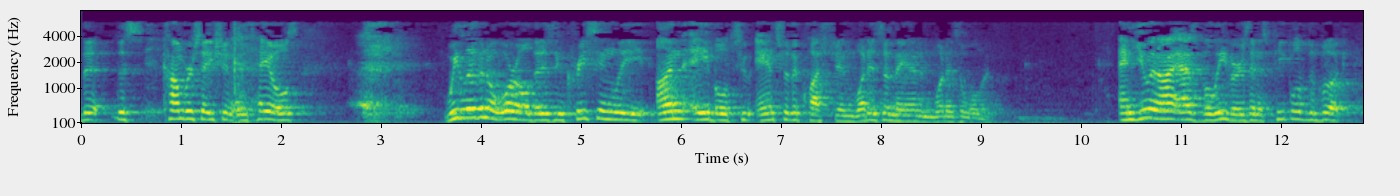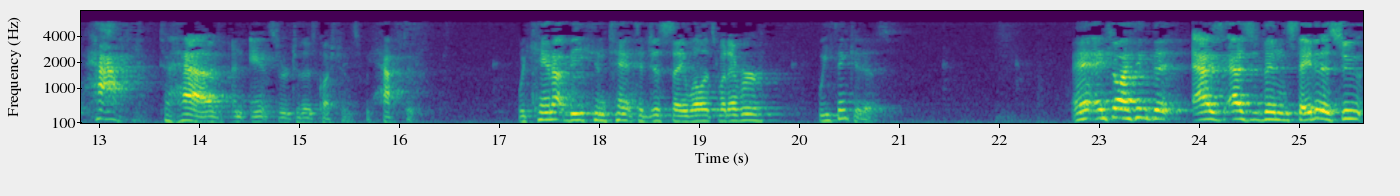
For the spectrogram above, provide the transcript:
that this conversation entails. We live in a world that is increasingly unable to answer the question, what is a man and what is a woman? And you and I, as believers and as people of the book, have to have an answer to those questions. We have to. We cannot be content to just say, well, it's whatever we think it is. And, and so I think that, as, as has been stated, as Sue,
